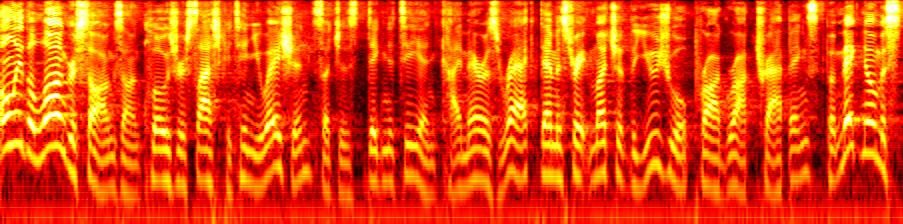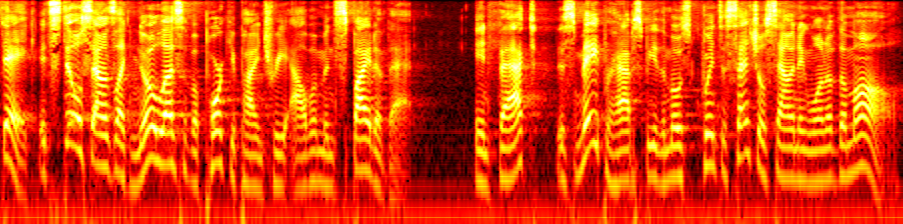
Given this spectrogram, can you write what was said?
only the longer songs on Closure slash Continuation, such as Dignity and Chimera's Wreck, demonstrate much of the usual prog rock trappings, but make no mistake, it still sounds like no less of a Porcupine Tree album in spite of that. In fact, this may perhaps be the most quintessential sounding one of them all.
